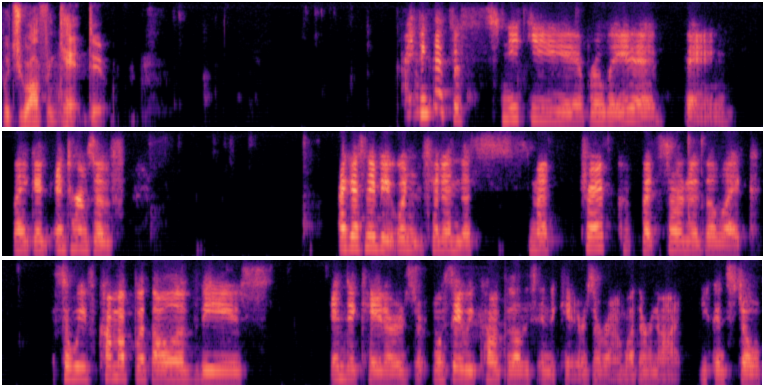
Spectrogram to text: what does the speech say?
which you often can't do. I think that's a sneaky related thing, like in, in terms of. I guess maybe it wouldn't fit in this metric, but sort of the like, so we've come up with all of these indicators, or we'll say we come up with all these indicators around whether or not you can still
